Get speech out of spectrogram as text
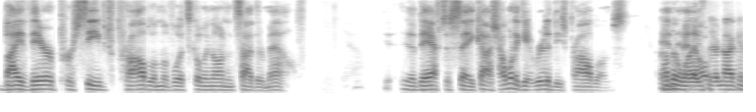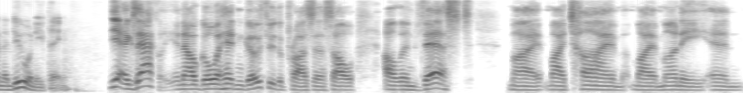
by their perceived problem of what's going on inside their mouth. Yeah. They have to say, gosh, I want to get rid of these problems. Otherwise, and, and they're not going to do anything. Yeah, exactly. And I'll go ahead and go through the process. I'll I'll invest my my time, my money, and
